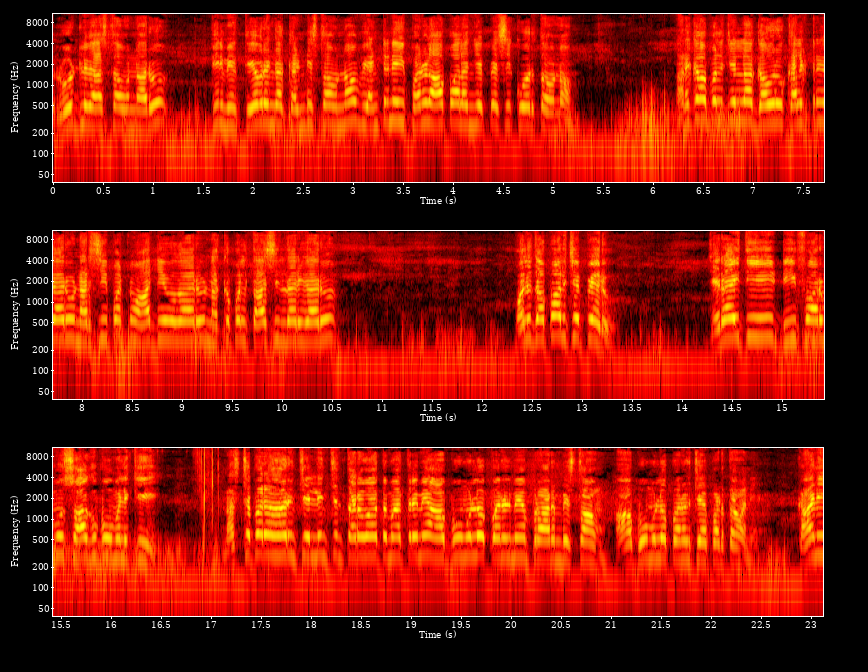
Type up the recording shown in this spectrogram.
రోడ్లు వేస్తూ ఉన్నారు. దీన్ని మేము తీవ్రంగా ఖండిస్తూ ఉన్నాం. వెంటనే ఈ పనులు ఆపాలని చెప్పేసి కోరుతూ ఉన్నాం. అనకాపల్లి జిల్లా గౌరవ కలెక్టర్ గారు నర్సీపట్నం ఆర్డీఓ గారు నక్కపల్లి తహసీల్దార్ గారు పలు దఫాలు చెప్పారు. జరాయితీ డీ ఫార్ము సాగు భూములకి నష్టపరిహారం చెల్లించిన తర్వాత మాత్రమే ఆ భూముల్లో పనులు మేము ప్రారంభిస్తాం. ఆ భూముల్లో పనులు చేపడతామని. కానీ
